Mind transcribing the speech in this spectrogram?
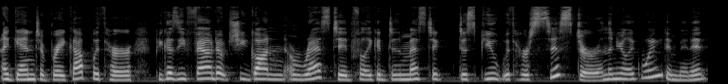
again to break up with her because he found out she'd gotten arrested for like a domestic dispute with her sister and then you're like wait a minute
